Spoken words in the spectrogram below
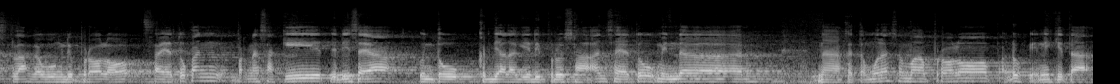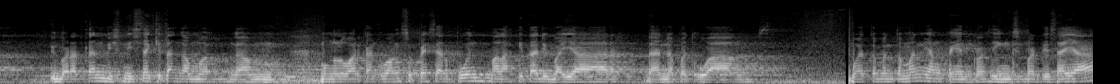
setelah gabung di Prolog saya tuh kan pernah sakit jadi saya untuk kerja lagi di perusahaan saya tuh minder. Nah ketemulah sama Prolog aduh ini kita ibaratkan bisnisnya kita nggak nggak mengeluarkan uang sepeser pun malah kita dibayar dan dapat uang. Buat teman-teman yang pengen closing seperti saya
